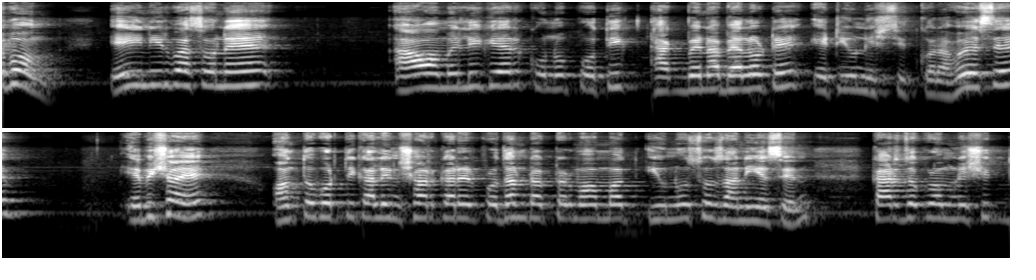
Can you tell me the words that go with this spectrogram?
এবং এই নির্বাচনে আওয়ামী লীগের কোনো প্রতীক থাকবে না ব্যালটে, এটিও নিশ্চিত করা হয়েছে। এ বিষয়ে অন্তর্বর্তীকালীন সরকারের প্রধান ডক্টর মোহাম্মদ ইউনুসও জানিয়েছেন, কার্যক্রম নিষিদ্ধ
